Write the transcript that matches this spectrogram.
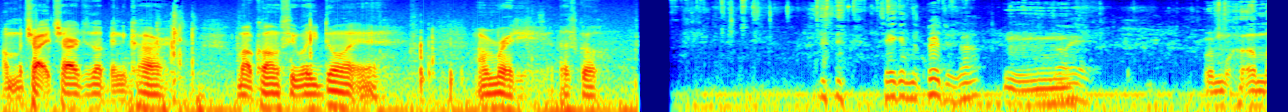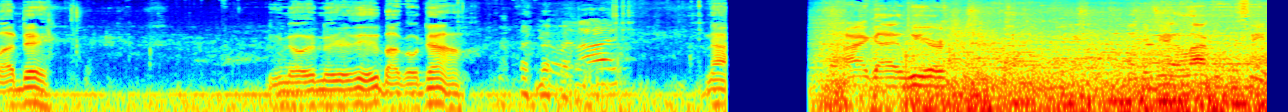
I'm gonna try to charge it up in the car. I'm gonna call him see what he doing and I'm ready. Let's go. Taking the pictures, huh? Mm-hmm. Go ahead. of uh, my day. You know, New Year's Eve is about to go down. You know what, live? Nah. All right, guys, we are at the Janalaca Casino.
